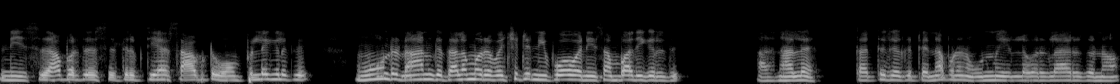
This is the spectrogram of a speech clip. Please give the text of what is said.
நீ சாப்பிட்றது திருப்தியா சாப்பிட்டு உன் பிள்ளைங்களுக்கு மூன்று நான்கு தலைமுறை வச்சுட்டு நீ போவ நீ சம்பாதிக்கிறது. அதனால கத்துக்கிட்ட என்ன பண்ணணும்? உண்மை உள்ளவர்களா இருக்கணும்.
